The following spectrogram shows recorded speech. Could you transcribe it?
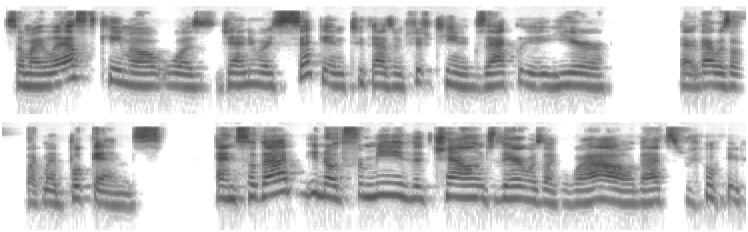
So my last chemo was January 2nd, 2015, exactly a year. That, that was like my bookends and so that you know for me the challenge there was like wow that's really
